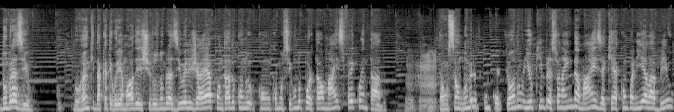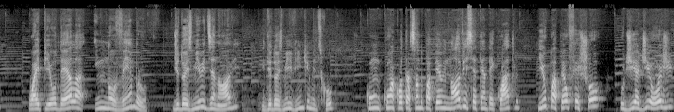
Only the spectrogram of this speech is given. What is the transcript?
no Brasil. No ranking da categoria moda e estilos no Brasil, ele já é apontado como, como, como o segundo portal mais frequentado. Uhum. Então são números que impressionam e o que impressiona ainda mais é que a companhia ela abriu o IPO dela em novembro de 2019 e de 2020, me desculpe, com, com a cotação do papel em 9,74 e o papel fechou o dia de hoje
